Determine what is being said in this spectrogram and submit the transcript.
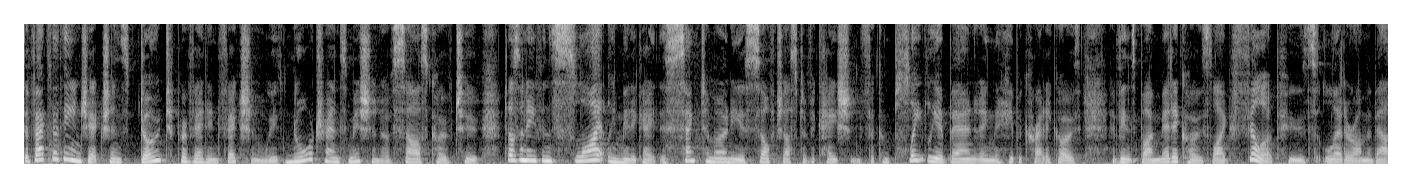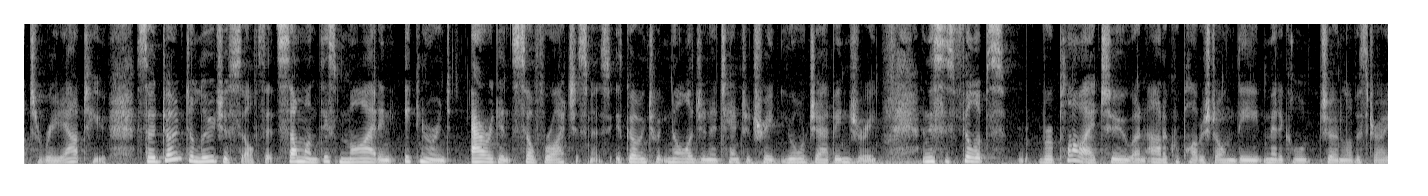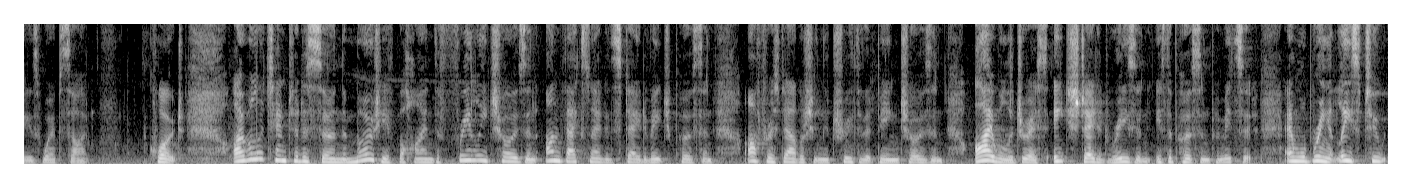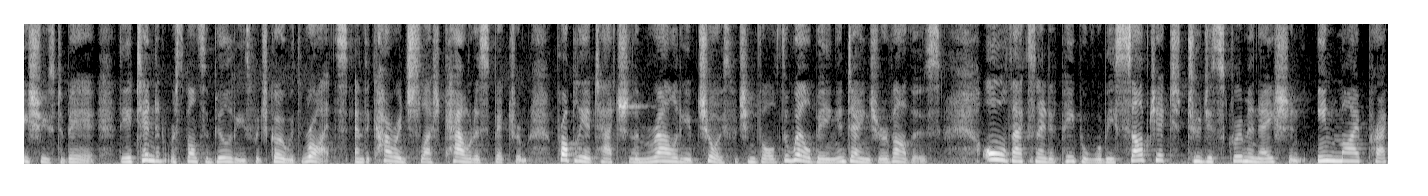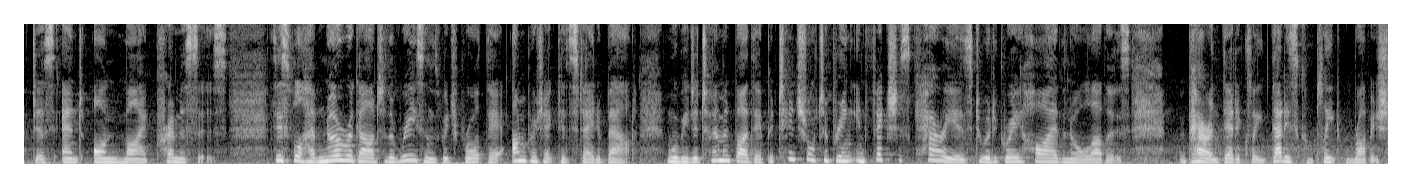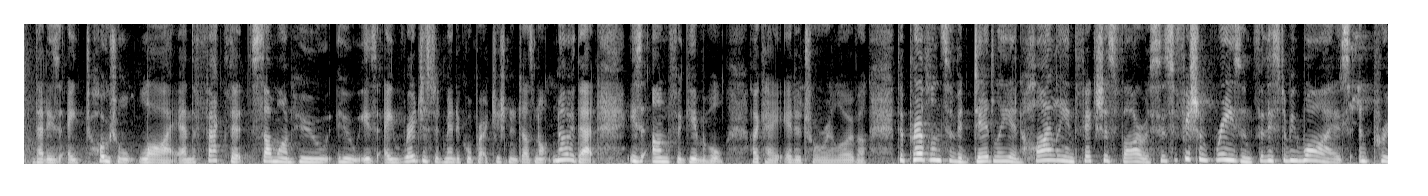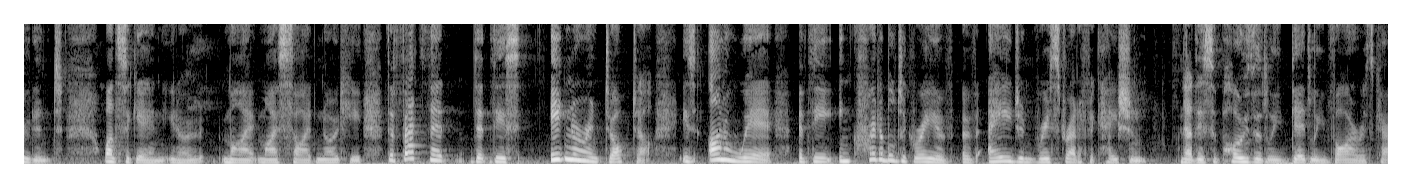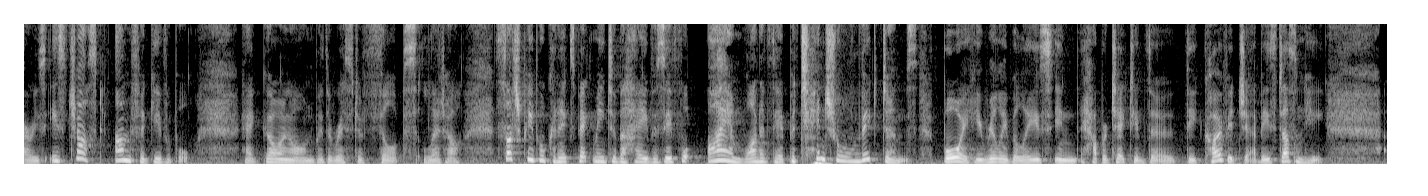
The fact that the injections don't prevent infection with nor transmission of SARS CoV 2 doesn't even slightly mitigate the sanctimonious self justification for completely abandoning the Hippocratic Oath evinced by medicos like Philip, whose letter I'm about to read out to you. So don't delude yourself that someone this mired in ignorant, arrogant self righteousness is going to acknowledge an attempt to treat your jab injury. And this is Philip's reply to an article published on the Medical Journal of Australia's website. Quote, I will attempt to discern the motive behind the freely chosen unvaccinated state of each person after establishing the truth of it being chosen. I will address each stated reason if the person permits it, and will bring at least two issues to bear the attendant responsibilities which go with rights, and the courage slash cowardice spectrum properly attached to the morality of choice which involves the well being and danger of others. All vaccinated people will be subject to discrimination in my practice and on my premises. This will have no regard to the reasons which brought their unprotected state about will be determined by their potential to bring infectious carriers to a degree higher than all others. Parenthetically, that is complete rubbish. That is a total lie. And the fact that someone who, who is a registered medical practitioner does not know that is unforgivable. Okay, editorial over. The prevalence of a deadly and highly infectious virus is sufficient reason for this to be wise and prudent. Once again, you know, my, my side note here the fact that, that this ignorant doctor is unaware of the incredible degree of, of age and risk stratification that this supposedly deadly virus carries is just unforgivable. Okay, going on with the rest of Philip's letter. Such people can expect me to behave as if I am one of their potential victims. Boy, he really believes in how protective the, the COVID jab is, doesn't he?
